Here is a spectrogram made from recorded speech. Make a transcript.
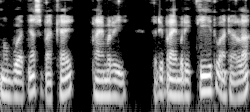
membuatnya sebagai primary. Jadi primary key itu adalah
